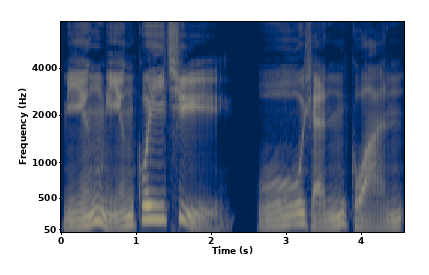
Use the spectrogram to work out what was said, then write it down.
冥冥归去无人管。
